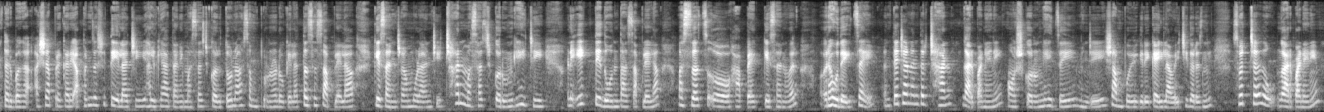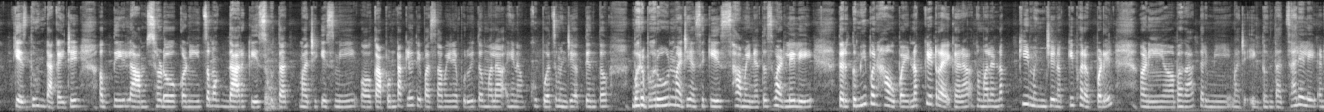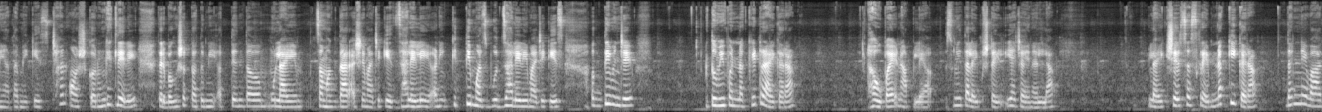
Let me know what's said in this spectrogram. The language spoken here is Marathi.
तर बघा अशा प्रकारे आपण जशी तेलाची हलक्या हाताने मसाज करतो ना संपूर्ण डोक्याला तसंच आपल्याला केसांच्या मुळांची छान मसाज करून घ्यायची आणि एक ते दोन तास आपल्याला असंच हा पॅक केसांवर राहू द्यायचं आहे आणि त्याच्यानंतर छान गारपाण्याने वॉश करून घ्यायचं आहे म्हणजे शॅम्पू वगैरे काही लावायची गरज नाही. स्वच्छ गारपाण्याने केस धुवून टाकायचे. अगदी लांब सडक आणि चमकदार केस होतात. माझे केस मी कापून टाकले ते पाच सहा महिन्यापूर्वी. तर मला हे ना खूपच म्हणजे अत्यंत भरभरून माझे असे केस सहा महिन्यातच वाढलेले. तर तुम्ही पण हा उपाय नक्की ट्राय करा. तुम्हाला नक्की म्हणजे नक्की फरक पडेल. आणि बघा तर मी माझे एक दोन तास झालेले आणि आता मी केस छान वॉश करून घेतलेले. तर बघू शकता तुम्ही अत्यंत मुलायम चमकदार असे माझे केस झालेले आणि किती मजबूत झालेले माझे केस. अगदी म्हणजे तुम्ही पण नक्की ट्राय करा. हा उपाय ना आपल्या सुनीता लाईफस्टाईल या चॅनलला लाईक शेअर सबस्क्राईब नक्की करा. धन्यवाद.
